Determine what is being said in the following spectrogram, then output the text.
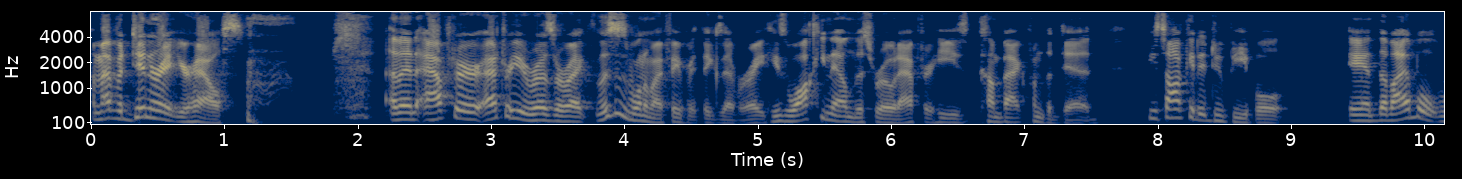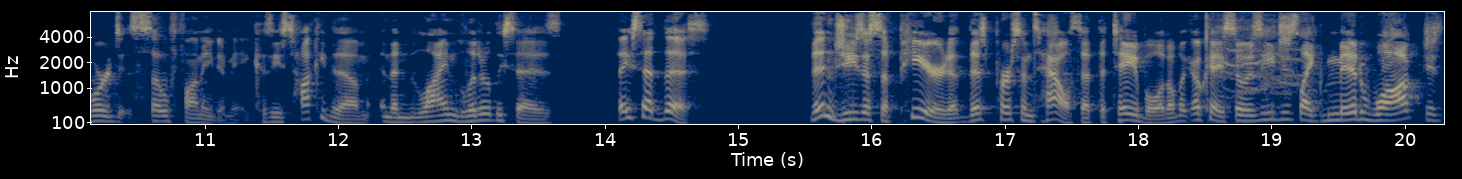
I'm having dinner at your house. and then after after he resurrects, this is one of my favorite things ever, right? He's walking down this road after he's come back from the dead. He's talking to two people, and the Bible words is so funny to me because he's talking to them, and the line literally says, They said this. Then Jesus appeared at this person's house at the table. And I'm like, okay, so is he just like mid walk, just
